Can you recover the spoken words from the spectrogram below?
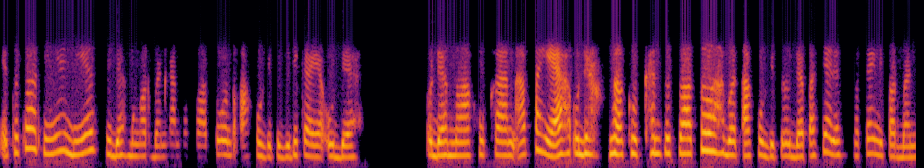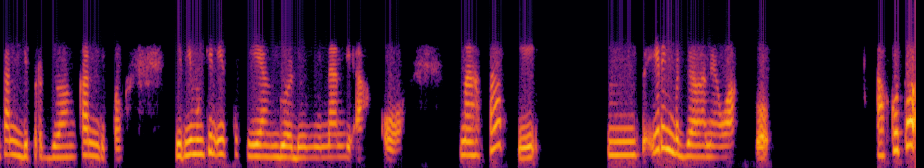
Itu tuh artinya dia sudah mengorbankan sesuatu untuk aku gitu. Jadi kayak udah udah melakukan apa ya, udah melakukan sesuatu lah buat aku gitu. Udah pasti ada sesuatu yang dikorbankan, diperjuangkan gitu. Jadi mungkin itu sih yang dua dominan di aku. Nah tapi hmm, seiring berjalannya waktu, aku tuh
